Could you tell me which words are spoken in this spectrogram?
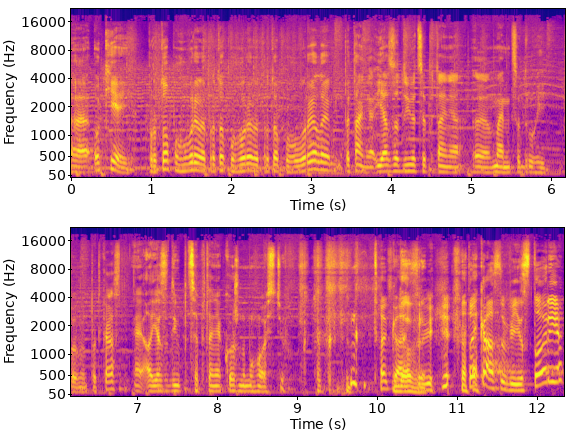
Е, окей, про то поговорили, про то поговорили, про то поговорили. Питання. Я задаю це питання. Е, в мене це другий певний подкаст, е, але я задаю це питання кожному гостю. така, Добре. собі, така собі історія.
